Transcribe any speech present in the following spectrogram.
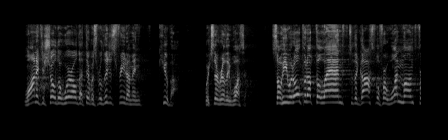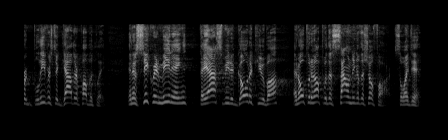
wanted to show the world that there was religious freedom in Cuba, which there really wasn't. So he would open up the land to the gospel for one month for believers to gather publicly. In a secret meeting, they asked me to go to Cuba and open it up with a sounding of the shofar. So I did.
